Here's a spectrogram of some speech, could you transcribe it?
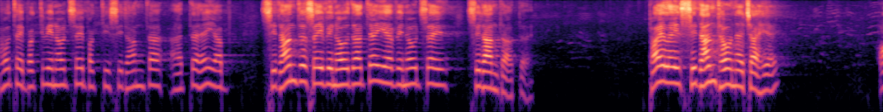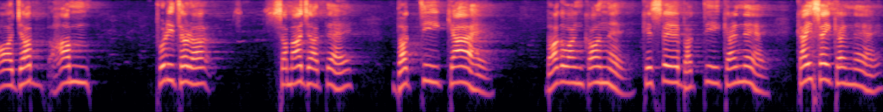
होता है भक्ति विनोद से भक्ति सिद्धांत आता है या सिद्धांत से विनोद आता है या विनोद से सिद्धांत आता है पहले सिद्धांत होना चाहिए और जब हम पूरी तरह समझ आते हैं, भक्ति क्या है? भगवान कौन है? किस भक्ति करने हैं? कैसे करने हैं?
